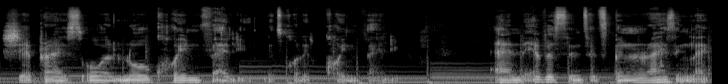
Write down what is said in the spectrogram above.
share price or low coin value. Let's call it coin value. And ever since it's been rising like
